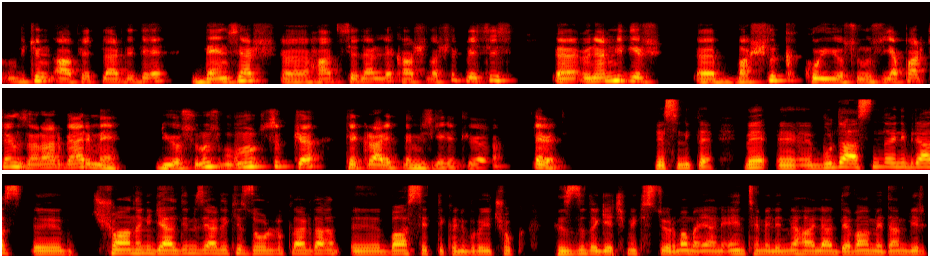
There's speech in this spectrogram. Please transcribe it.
bütün afetlerde de benzer e, hadiselerle karşılaştık ve siz e, önemli bir e, başlık koyuyorsunuz. Yaparken zarar verme diyorsunuz. Bunu sıkça tekrar etmemiz gerekiyor. Evet. Kesinlikle ve e, burada aslında hani biraz e, şu an hani geldiğimiz yerdeki zorluklardan e, bahsettik. Hani burayı çok hızlı da geçmek istiyorum ama yani en temelinde hala devam eden bir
